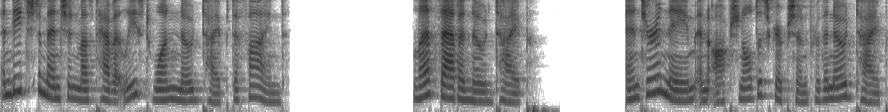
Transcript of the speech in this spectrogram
and each dimension must have at least one node type defined. Let's add a node type. Enter a name and optional description for the node type.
